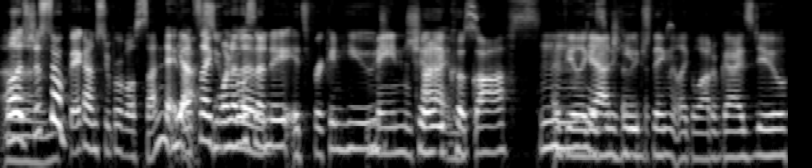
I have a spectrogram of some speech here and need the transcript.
Well, it's just Um, so big on Super Bowl Sunday. yeah, That's like Super one of Bowl the Sunday. It's freaking huge. main chili cook-offs. I Mhm, feel like yeah, it's a huge thing that like a lot of guys do,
